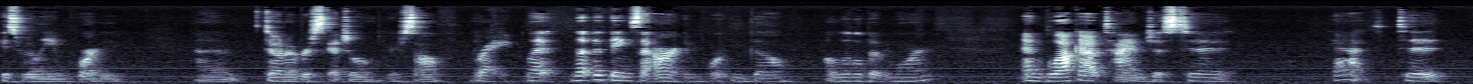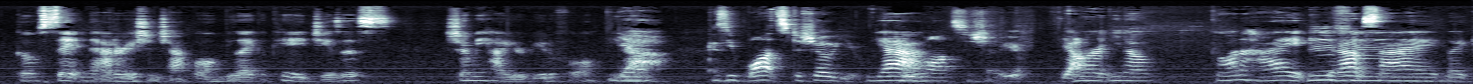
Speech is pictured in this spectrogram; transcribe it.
is really important. Um, don't overschedule yourself. Right. Let let the things that aren't important go a little bit more, and block out time just to, yeah, to go sit in the adoration chapel and be like, okay, Jesus, show me how you're beautiful. you? Yeah. Because he wants to show you. Yeah. He wants to show you. Yeah. or you know go on a hike get Mhm. outside like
